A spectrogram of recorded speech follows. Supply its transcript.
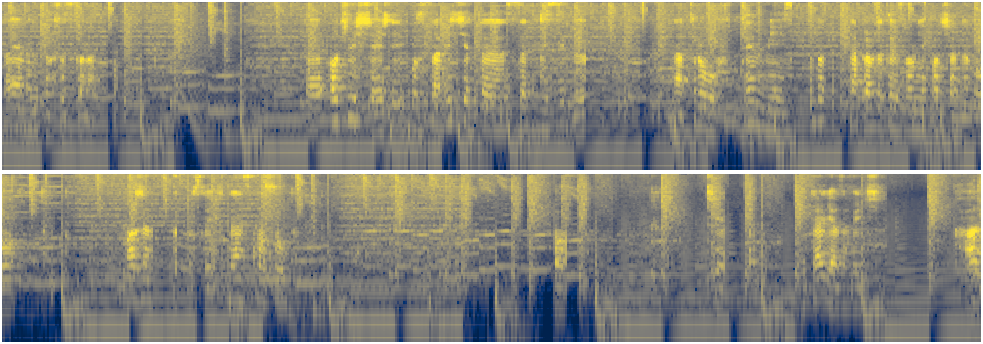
Dajemy to wszystko na. E, oczywiście, jeśli ustawicie te set visible na true w tym miejscu, to tak naprawdę to jest wam niepotrzebne, bo możemy zrobić sobie w ten sposób. Italia zrobić. Halo.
